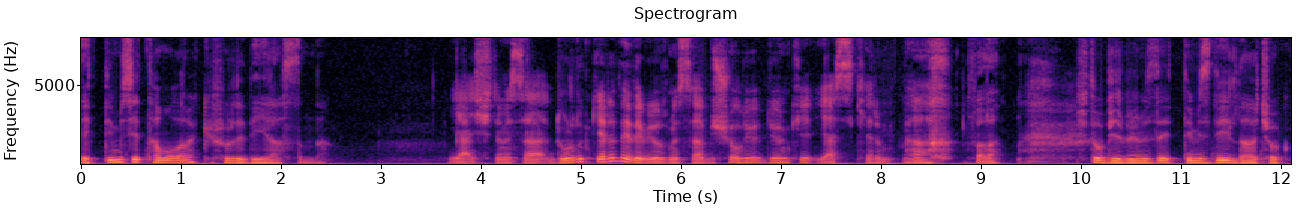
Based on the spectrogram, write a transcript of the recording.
ettiğimiz şey tam olarak küfür de değil aslında. işte mesela durduk yere de edebiliyoruz mesela bir şey oluyor diyorum ki ya sikerim ha falan. İşte o birbirimizle ettiğimiz değil daha çok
